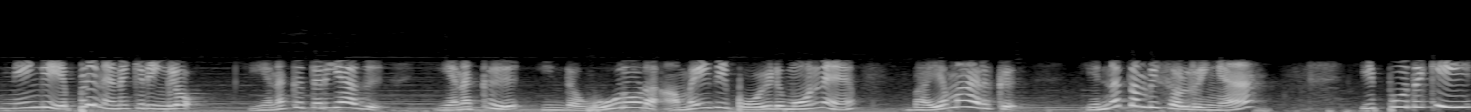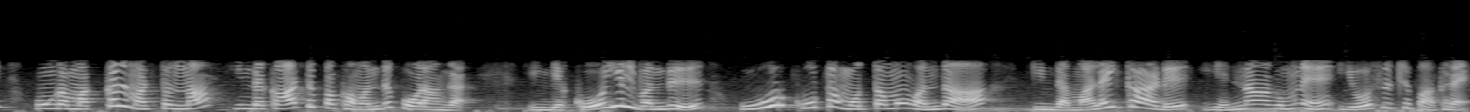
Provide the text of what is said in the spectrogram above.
நீங்க எப்படி நினைக்கிறீங்களோ? எனக்கு தெரியாது. எனக்கு இந்த ஊரோட அமைதி போயிடுமோன்னு பயமா இருக்கு. என்ன தம்பி சொல்றீங்க? இப்போதைக்கு உங்க மக்கள் மட்டும்தான் இந்த காட்டு பக்கம் வந்து போறாங்க. இங்க கோயில் வந்து ஊர் கூட்டம் மொத்தமும் வந்தா இந்த மலைக்காடு என்னாகும்னு யோசிச்சு பார்க்குறேன்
